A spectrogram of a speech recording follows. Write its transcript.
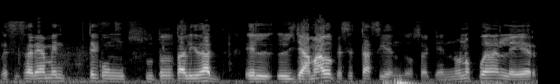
necesariamente con su totalidad el, el llamado que se está haciendo, o sea, que no nos puedan leer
